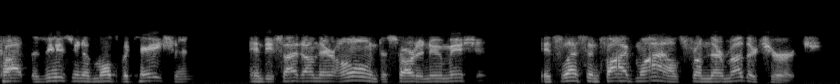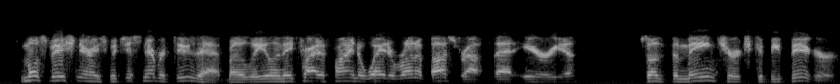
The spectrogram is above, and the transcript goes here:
caught the vision of multiplication and decided on their own to start a new mission. It's less than five miles from their mother church. Most missionaries would just never do that, Brother Leland. They try to find a way to run a bus route to that area so that the main church could be bigger.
